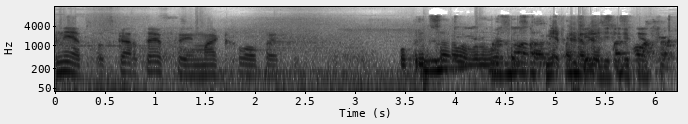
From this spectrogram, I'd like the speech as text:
Нет, тут Кортес и Мак хлопает. У прицела вон Под 8 босса. стаков.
